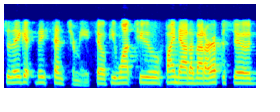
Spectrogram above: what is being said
so they get they censor me. So if you want to find out about our episodes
